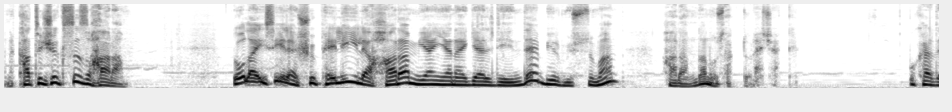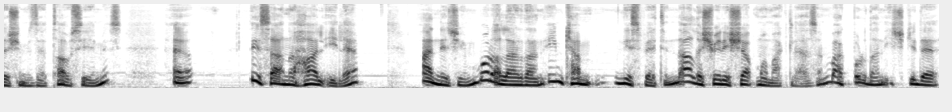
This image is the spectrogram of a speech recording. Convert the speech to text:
Yani katışıksız haram. Dolayısıyla şüpheliyle haram yan yana geldiğinde bir Müslüman haramdan uzak duracak. Bu kardeşimize tavsiyemiz e, lisanı hal ile Anneciğim buralardan imkan nispetinde alışveriş yapmamak lazım. Bak buradan içki de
